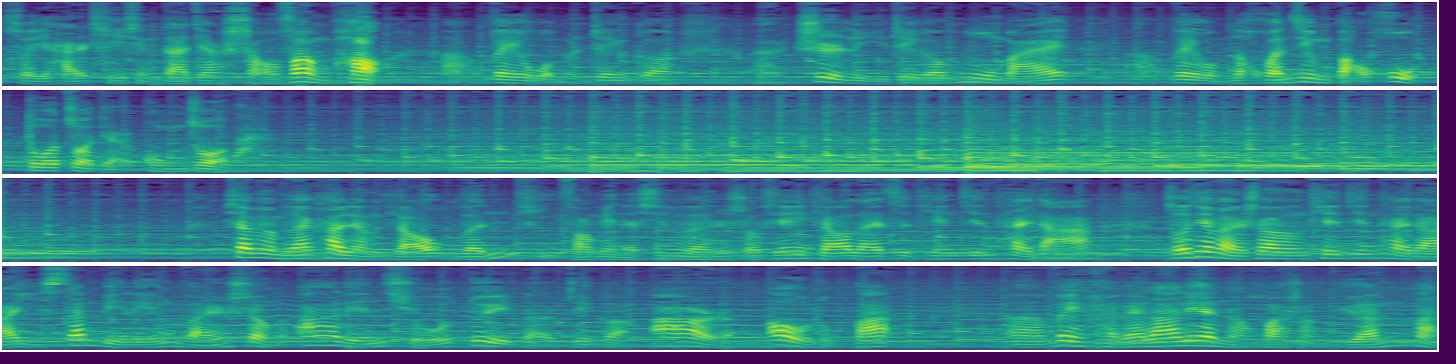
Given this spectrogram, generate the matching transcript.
所以还是提醒大家少放炮啊，为我们这个呃治理这个雾霾啊，为我们的环境保护多做点工作吧。下面我们来看两条文体方面的新闻。首先一条来自天津泰达，昨天晚上天津泰达以三比零完胜阿联酋队的这个阿尔奥鲁巴，呃，为海外拉练呢画上圆满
